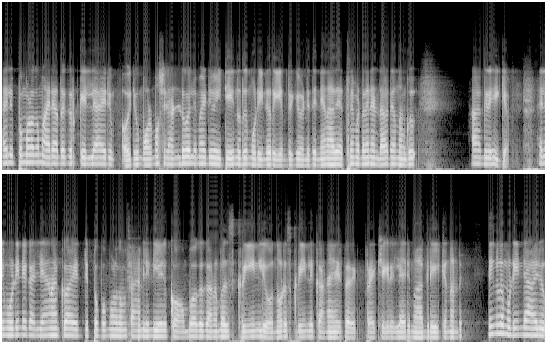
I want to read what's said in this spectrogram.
അതിൽ ഉപ്പുമുളകും ആരാധകർക്ക് എല്ലാവരും ഒരു ഓൾമോസ്റ്റ് രണ്ട് കൊല്ലമായിട്ട് വെയിറ്റ് ചെയ്യുന്നത് മുടീന്റെ റീഎൻട്രിക്ക് വേണ്ടി തന്നെയാണ്. അത് എത്രയും പെട്ടെന്ന് തന്നെ ഉണ്ടാവട്ടെ നമുക്ക് ആഗ്രഹിക്കാം. അതിൽ മുടീന്റെ കല്യാണമൊക്കെ ആയിട്ട് ഇപ്പോൾ ഉപ്പുമുളകും ഫാമിലിന്റെ ഒരു കോംബോ ഒക്കെ കാണുമ്പോൾ സ്ക്രീനിൽ ഒന്നുകൂടെ സ്ക്രീനിൽ കാണാനായിട്ട് പ്രേക്ഷകരെല്ലാവരും ആഗ്രഹിക്കുന്നുണ്ട്. നിങ്ങൾ മുടീന്റെ ആ ഒരു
